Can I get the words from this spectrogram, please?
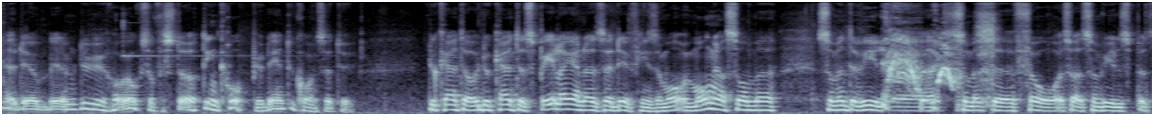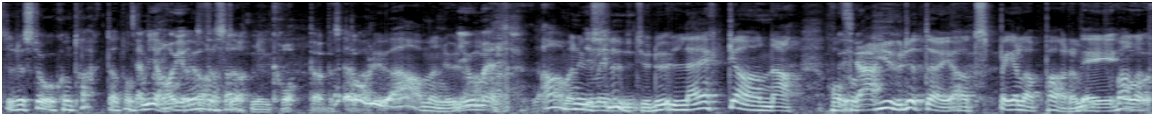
Ja, det, du har ju också förstört din kropp ju. Det är inte konstigt du. Du kan inte, du kan inte spela igen. Alltså, det finns många som, eh, som inte vill, eh, som inte får, så, som vill Det står i kontrakt att de Ja, men jag har ju inte förstört min kropp. Ja, du är armen nu. Jo, men- Armen är ju men- slut ju. Du, läkarna har Ja. förbjudit dig att spela padel. Förbannat. och-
